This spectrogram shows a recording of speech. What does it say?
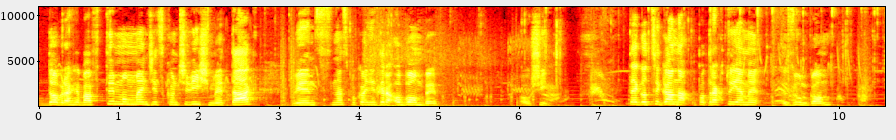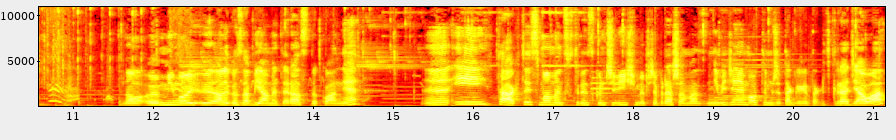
Dobra, chyba w tym momencie skończyliśmy, tak? Więc na spokojnie teraz o bomby. Oh shit. Tego cygana potraktujemy z ulgą. No, y, mimo, y, ale go zabijamy teraz, dokładnie. Y, I tak, to jest moment, w którym skończyliśmy, przepraszam was, nie wiedziałem o tym, że tak, tak gra działa.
